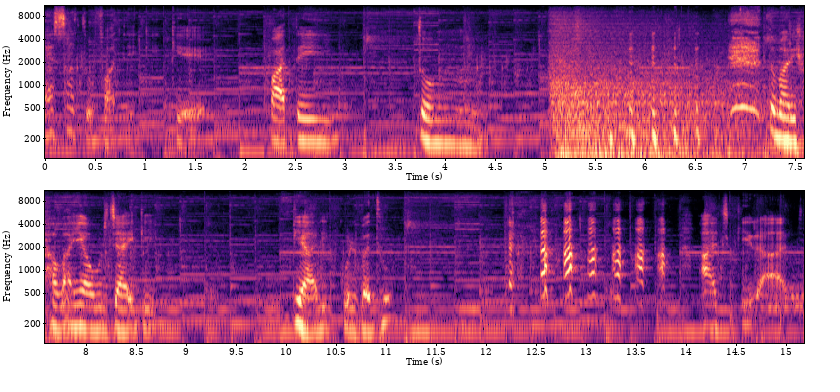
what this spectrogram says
ऐसा तोहफा देगी कि पाते ही तुम तुम्हारी हवाइयाँ उड़ जाएगी, प्यारी कुलवधु आज की रात।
